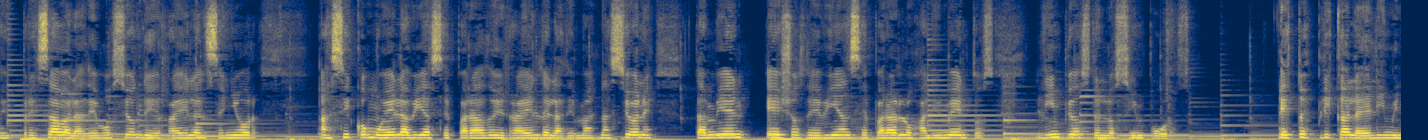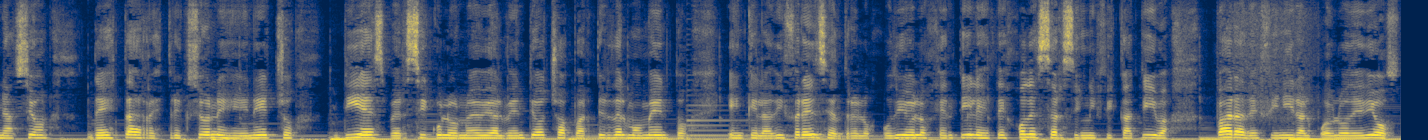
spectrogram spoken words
expresaba la devoción de Israel al Señor, así como él había separado a Israel de las demás naciones también ellos debían separar los alimentos limpios de los impuros. Esto explica la eliminación de estas restricciones en Hecho 10, versículo 9 al 28, a partir del momento en que la diferencia entre los judíos y los gentiles dejó de ser significativa para definir al pueblo de Dios.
